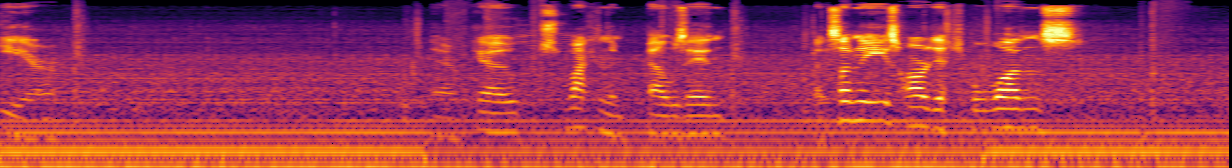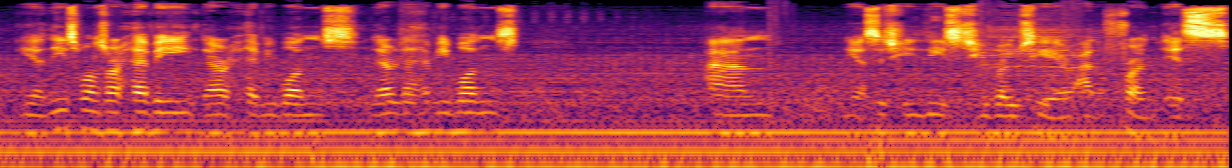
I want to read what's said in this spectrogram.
here. There we go. Just whacking the bells in. But some of these are liftable ones. Yeah, these ones are heavy. They're heavy ones. They're the heavy ones. And yes, yeah, these two rows here at the front is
